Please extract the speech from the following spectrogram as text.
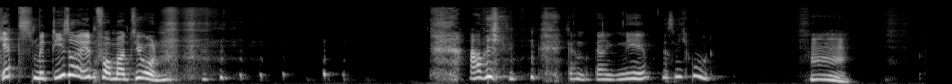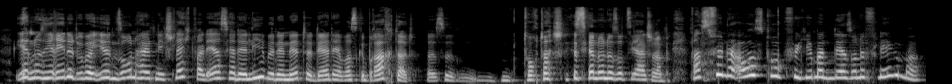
Jetzt mit dieser Information habe ich nee, ist nicht gut. Hm. Ja, nur sie redet über ihren Sohn halt nicht schlecht, weil er ist ja der Liebe, der Nette, der, der was gebracht hat. Weißt du, Tochter ist ja nur eine Sozialschlampe. Was für ein Ausdruck für jemanden, der so eine Pflege macht.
